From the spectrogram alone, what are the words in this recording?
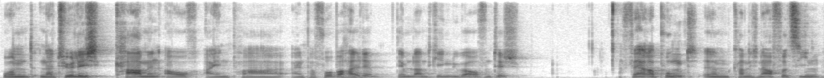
und natürlich kamen auch ein paar, ein paar Vorbehalte dem Land gegenüber auf den Tisch. Fairer Punkt, ähm, kann ich nachvollziehen.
